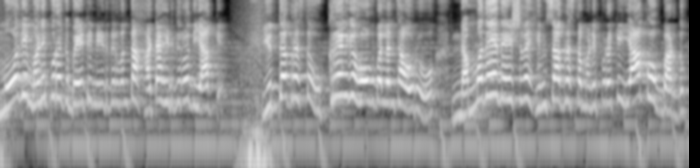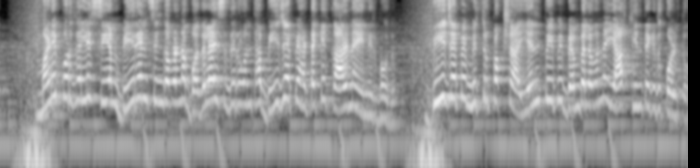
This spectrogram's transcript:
ಮೋದಿ ಮಣಿಪುರಕ್ಕೆ ಭೇಟಿ ನೀಡದಿರುವಂತಹ ಹಠ ಹಿಡಿದಿರೋದು ಯಾಕೆ? ಯುದ್ಧಗ್ರಸ್ತ ಉಕ್ರೇನ್ಗೆ ಹೋಗಬಲ್ಲಂತ ಅವರು ನಮ್ಮದೇ ದೇಶದ ಹಿಂಸಾಗ್ರಸ್ತ ಮಣಿಪುರಕ್ಕೆ ಯಾಕೆ ಹೋಗಬಾರ್ದು? ಮಣಿಪುರದಲ್ಲಿ ಸಿಎಂ ಬೀರೇನ್ ಸಿಂಗ್ ಅವರನ್ನ ಬದಲಾಯಿಸದಿರುವಂತಹ ಬಿಜೆಪಿ ಹಠಕ್ಕೆ ಕಾರಣ ಏನಿರಬಹುದು ಬಿಜೆಪಿ ಮಿತ್ರ ಪಕ್ಷ ಎನ್ ಪಿ ಪಿ ಬೆಂಬಲವನ್ನ ಯಾಕೆ ಹಿಂತೆಗೆದುಕೊಳ್ತು?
